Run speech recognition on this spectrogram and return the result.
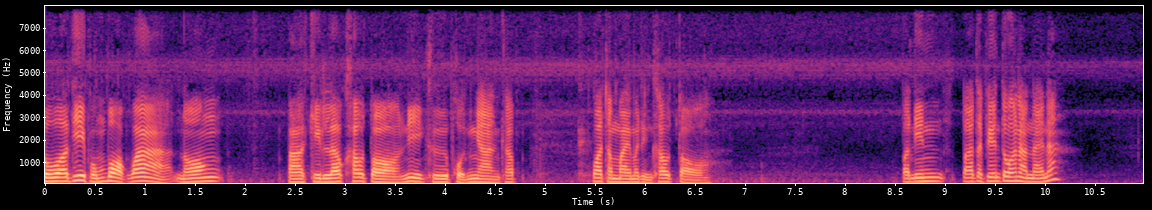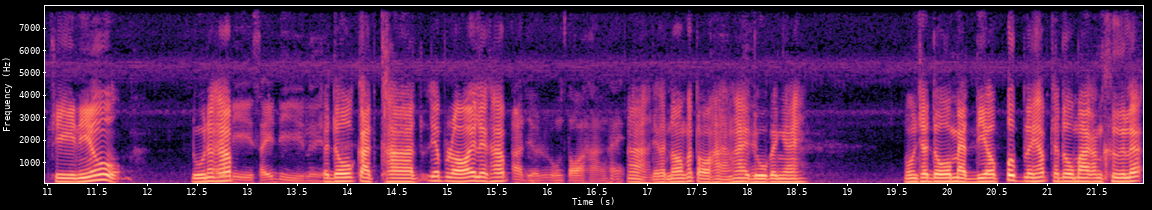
ตัวที่ผมบอกว่าน้องปลากินแล้วเข้าต่อนี่คือผลงานครับ ว่าทำไมมาถึงเข้าต่อปลานินปลาตะเพียนตัวขนาดไหนนะ สี่นิ้ว ดูนะครับดีไซส์ดีเลยกระโดกัดขาดเรียบร้อยเลยครับ อะเดี๋ยวผมต่อหางให้ อ่าเดี๋ยวน้องเขาต่อหางให้ดูเป็นไงนนชะโดแมตช์เดียวปุ๊บเลยครับชะโดมากลางคืนแล้ว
